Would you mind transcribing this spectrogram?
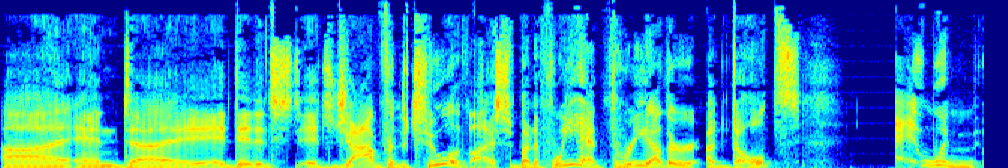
Uh, and uh, it did its its job for the two of us. But if we had three other adults, it would it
